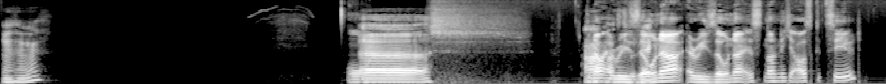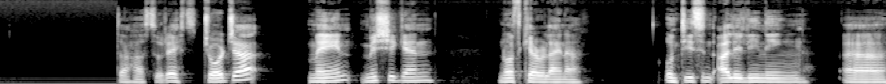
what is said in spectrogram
Mhm. Und äh, genau, Arizona, Arizona ist noch nicht ausgezählt. Da hast du recht. Georgia, Maine, Michigan, North Carolina. Und die sind alle leaning äh,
